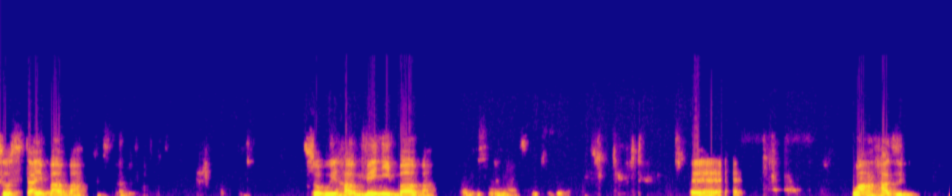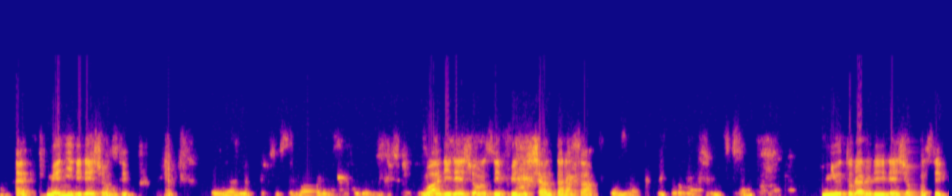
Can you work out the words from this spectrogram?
so Stai Baba. So we have many Baba. Uh, one has uh, many relationships. One relationship is Shantarasa, neutral relationship.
